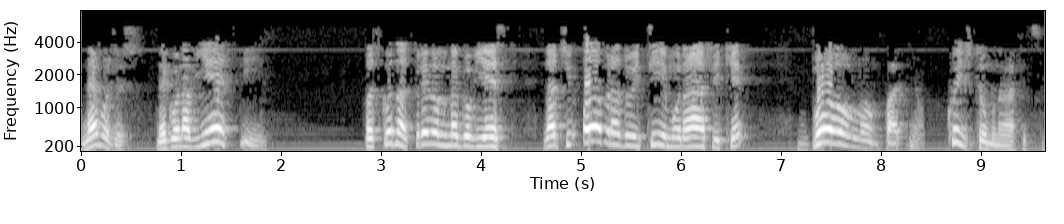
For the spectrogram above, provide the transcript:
Ne možeš, nego na vijesti im. Pa kod nas preveli nego vijesti. Znači, obraduj ti munafike bolnom patnjom. Koji su to munafici?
